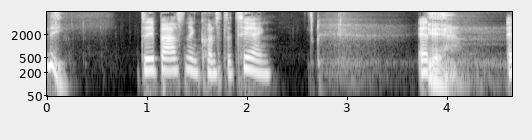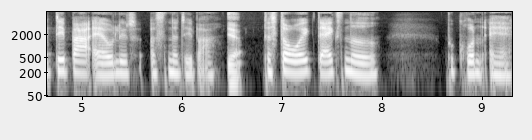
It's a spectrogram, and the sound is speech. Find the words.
Nej. Det er bare sådan en konstatering, at, Ja, at det er bare ærgerligt, og sådan er det bare. Ja. Der står ikke, der er ikke sådan noget på grund af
